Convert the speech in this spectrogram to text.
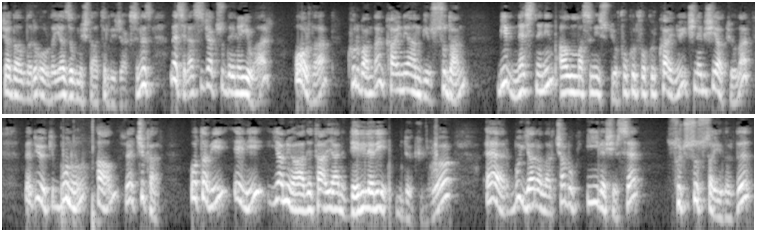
cadalları orada yazılmıştı hatırlayacaksınız. Mesela sıcak su deneyi var. Orada kurbandan kaynayan bir sudan bir nesnenin alınmasını istiyor. Fokur fokur kaynıyor. İçine bir şey atıyorlar ve diyor ki bunu al ve çıkar. O tabii eli yanıyor adeta yani derileri dökülüyor. Eğer bu yaralar çabuk iyileşirse suçsuz sayılırdı.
